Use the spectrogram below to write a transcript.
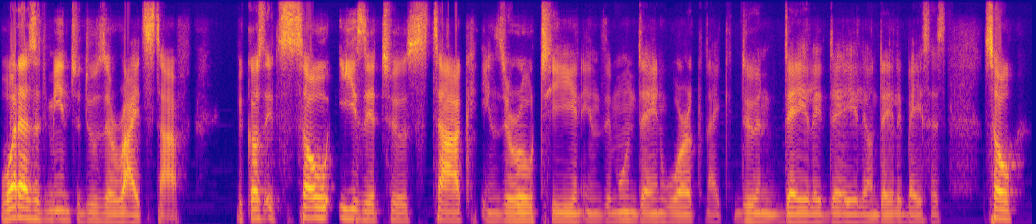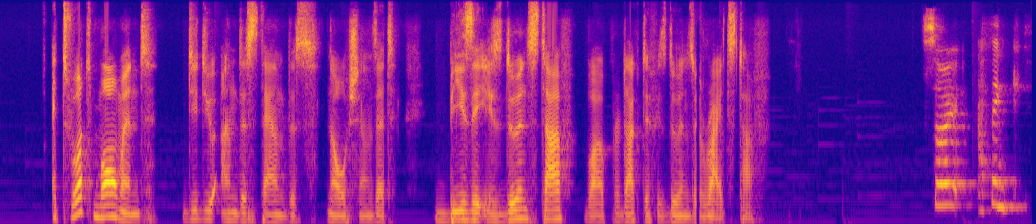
what does it mean to do the right stuff? Because it's so easy to stuck in the routine in the mundane work like doing daily daily on daily basis. So at what moment did you understand this notion that busy is doing stuff while productive is doing the right stuff so i think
